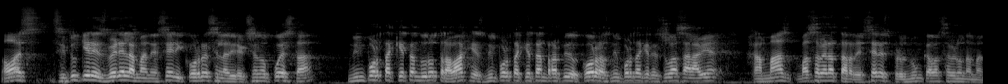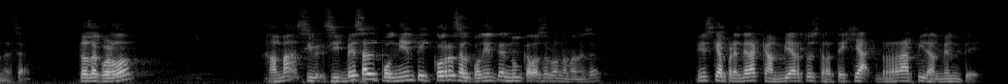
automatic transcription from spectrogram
no, es, si tú quieres ver el amanecer y corres en la dirección opuesta, no importa qué tan duro trabajes, no importa qué tan rápido corras, no importa que te subas a la vía, jamás vas a ver atardeceres, pero nunca vas a ver un amanecer. ¿Estás de acuerdo? Jamás. Si, ves al poniente y corres al poniente, nunca vas a ver un amanecer. Tienes que aprender a cambiar tu estrategia rápidamente.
